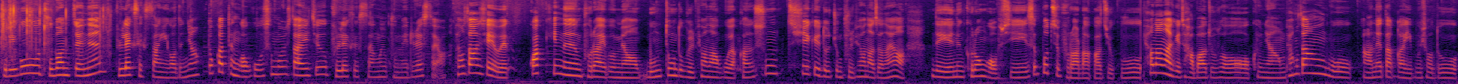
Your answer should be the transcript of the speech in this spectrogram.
그리고 두 번째는 블랙 색상이거든요. 똑같은 거고 스몰 사이즈 블랙 색상을 구매를 했어요. 평상시에 왜 꽉 끼는 브라 입으면 몸통도 불편하고 약간 숨 쉬기도 좀 불편하잖아요. 근데 얘는 그런 거 없이 스포츠 브라라 가지고 편안하게 잡아줘서 그냥 평상복 안에다가 입으셔도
